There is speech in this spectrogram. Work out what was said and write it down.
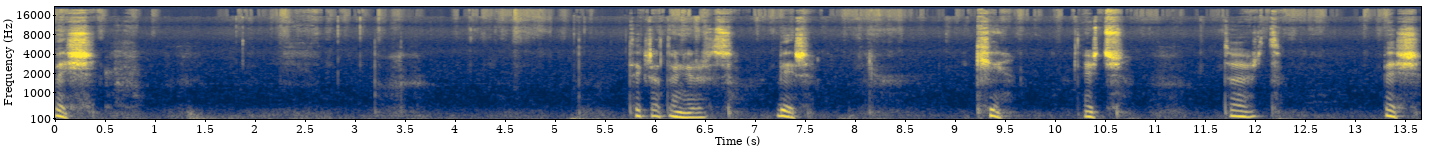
5 Tekrar dönüyoruz. 1 2 3 4 5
